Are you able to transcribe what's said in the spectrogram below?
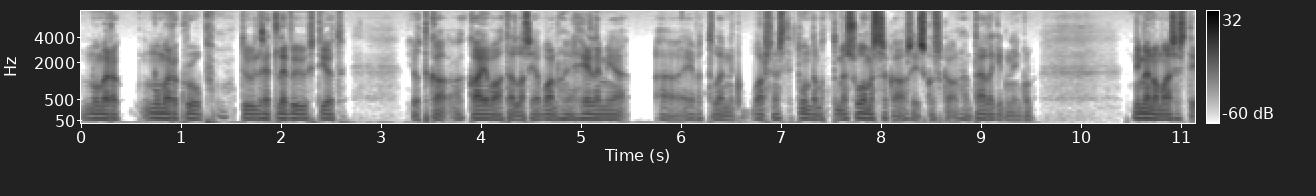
Numero, Numero Group tyyliset levyyhtiöt, jotka kaivaa tällaisia vanhoja helmiä, ää, eivät ole niin varsinaisesti tuntemattomia Suomessakaan siis, koska onhan täälläkin niin kuin nimenomaisesti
